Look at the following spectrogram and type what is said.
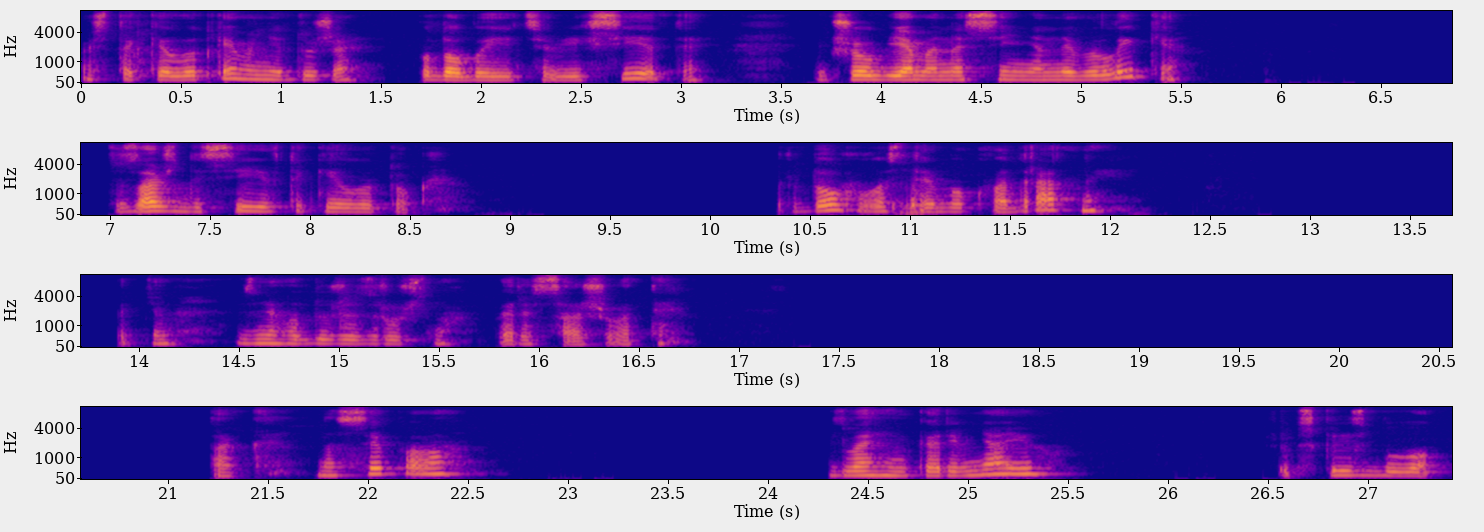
Ось такі лотки мені дуже подобається в їх сіяти. Якщо об'єми насіння невеликі, то завжди сію в такий лоток. Продовгувастий або квадратний. Потім з нього дуже зручно пересаджувати. Так, насипала, злегенька рівняю, щоб скрізь було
